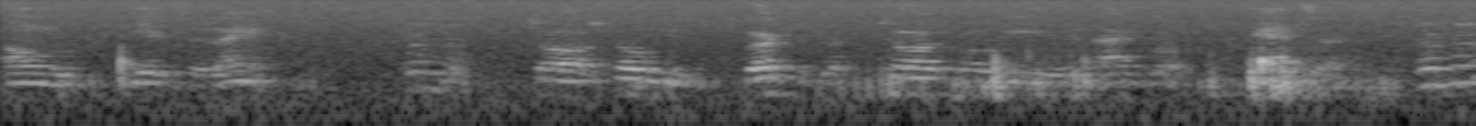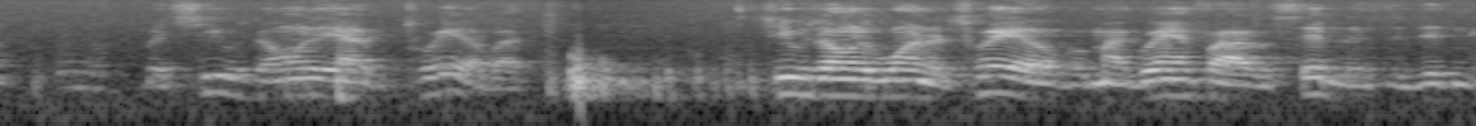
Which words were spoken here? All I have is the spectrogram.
only get the land. Charles Foley, birth, Charles Foley was not go- ancestor. But she was the only out of twelve, I She was the only one of twelve of my grandfather's siblings that didn't,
